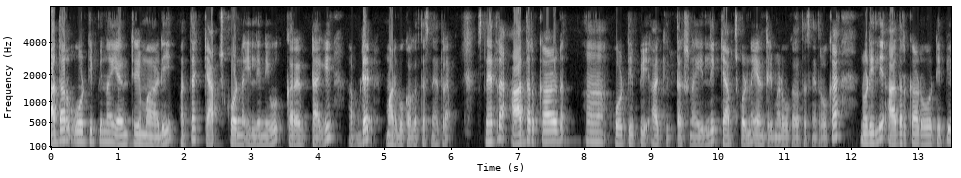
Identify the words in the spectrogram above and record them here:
ಆಧಾರ್ ಓ ಟಿ ಪಿನ ಎಂಟ್ರಿ ಮಾಡಿ ಮತ್ತು ಕ್ಯಾಪ್ಚ್ ಕೋಡ್ನ ಇಲ್ಲಿ ನೀವು ಕರೆಕ್ಟಾಗಿ ಅಪ್ಡೇಟ್ ಮಾಡಬೇಕಾಗುತ್ತೆ ಸ್ನೇಹಿತರೆ. ಸ್ನೇಹಿತರೆ, Aadhaar card O T P ಹಾಕಿದ ತಕ್ಷಣ ಇಲ್ಲಿ ಕ್ಯಾಪ್ಚ್ ಕೋಡ್ನ ಎಂಟ್ರಿ ಮಾಡಬೇಕಾಗುತ್ತೆ ಸ್ನೇಹಿತರೆ. ಓಕೆ ನೋಡಿ ಇಲ್ಲಿ Aadhaar card O T P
